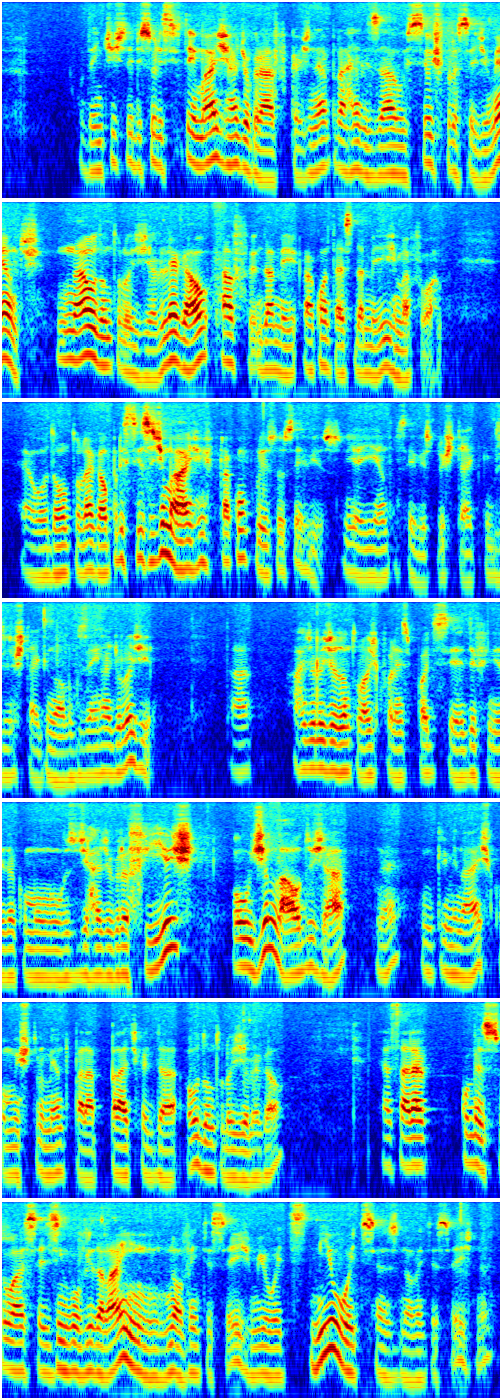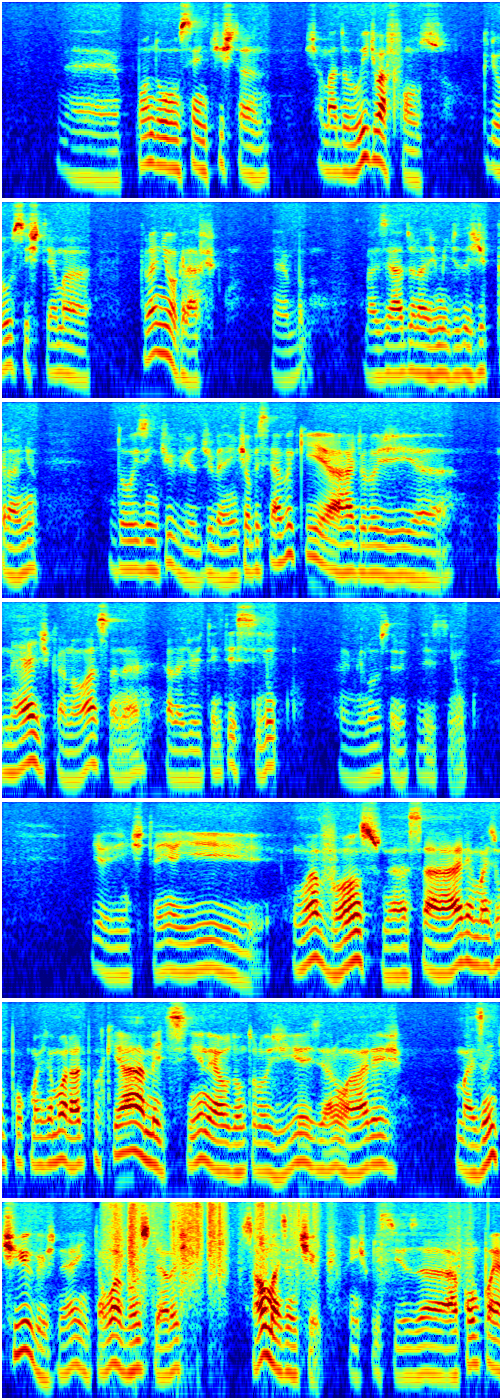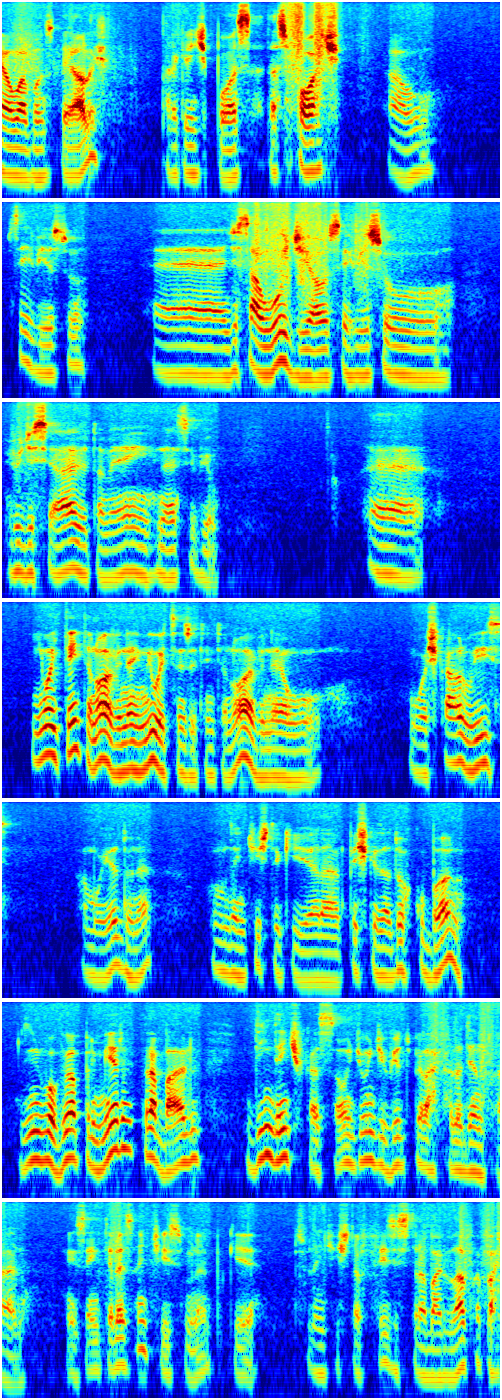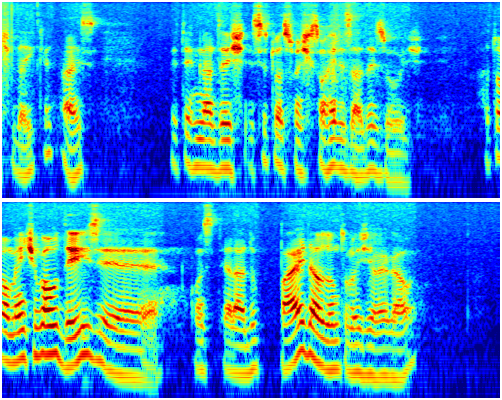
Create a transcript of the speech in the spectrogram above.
o dentista ele solicita imagens radiográficas né, para realizar os seus procedimentos, na odontologia legal a, da, acontece da mesma forma. É, o odonto legal precisa de imagens para concluir o seu serviço. E aí entra o serviço dos técnicos e dos tecnólogos em radiologia. Tá? A radiologia odontológica forense pode ser definida como um uso de radiografias ou de laudos já, né, em criminais, como instrumento para a prática da odontologia legal. Essa área começou a ser desenvolvida lá em 96, 1896, né? É, quando um cientista chamado Luiz Afonso criou o sistema craniográfico, né? baseado nas medidas de crânio dos indivíduos. Bem, a gente observa que a radiologia médica nossa, né, ela é de 85, né, 1985. E a gente tem aí um avanço nessa área, mas um pouco mais demorado, porque a medicina e a odontologia eram áreas mais antigas, né? Então o avanço delas são mais antigos. A gente precisa acompanhar o avanço delas para que a gente possa dar suporte ao serviço é, de saúde, ao serviço judiciário também, né, civil. É, em 89, né, em 1889, né, o, o Oscar Luiz Amoedo, né, um dentista que era pesquisador cubano, desenvolveu o primeiro trabalho de identificação de um indivíduo pela arcada dentária. Isso é interessantíssimo, né? Porque o dentista fez esse trabalho lá, foi a partir daí que nasce determinadas situações que são realizadas hoje. Atualmente, o Valdez é considerado o pai da odontologia legal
